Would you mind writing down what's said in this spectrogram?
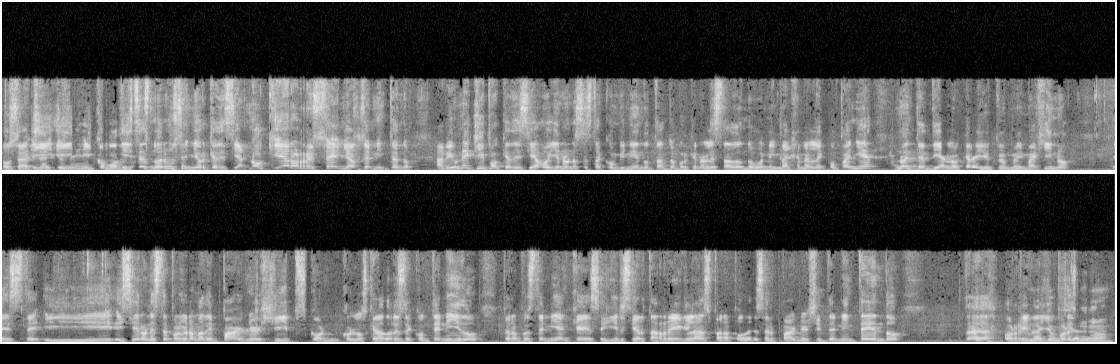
O sea, y- y como dices, no era un señor que decía, no quiero reseñas de Nintendo. Había un equipo que decía, oye, no nos está conviniendo tanto porque no le está dando buena imagen a la compañía. No entendían lo que era YouTube, me imagino. Este, y hicieron este programa de partnerships con, con los creadores de contenido, pero pues tenían que seguir ciertas reglas para poder ser partnership de Nintendo ah, horrible. No Yo por eso nunca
